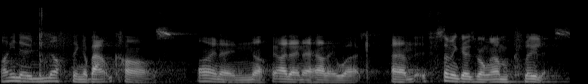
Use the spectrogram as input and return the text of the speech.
I know nothing about cars. I know nothing. I don't know how they work. Um, if something goes wrong, I'm clueless.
